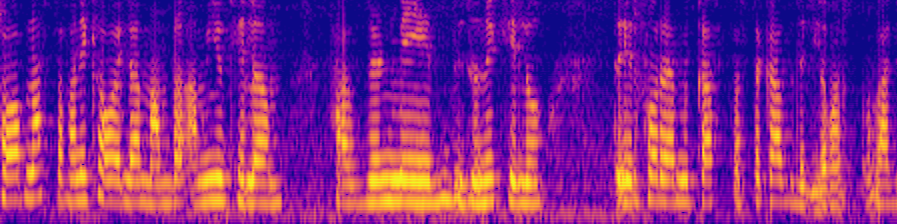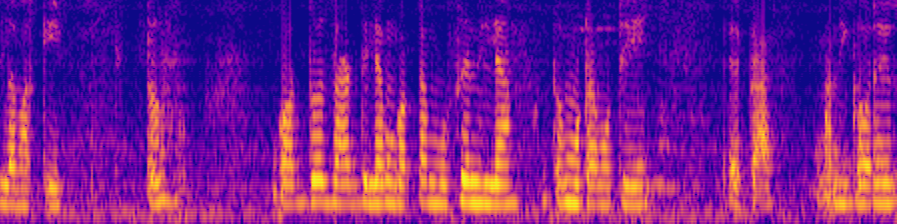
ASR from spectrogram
সব নাস্তা পানি খাওয়াইলাম, আমরা আমিও খেলাম হাজব্যান্ড মেয়ে দুজনে খেলো। তো এরপরে আমি আস্তে আস্তে কাজ লিখলাম আর লাগলাম আর কি। তো গর্দ ঝাড় দিলাম, ঘরটা মুছে নিলাম। তো মোটামুটি কাজ মানে ঘরের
